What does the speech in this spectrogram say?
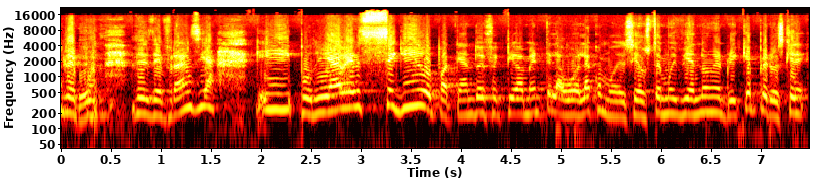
desde Francia y podría haber seguido pateando efectivamente la bola, como decía usted muy bien, don Enrique, pero es que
